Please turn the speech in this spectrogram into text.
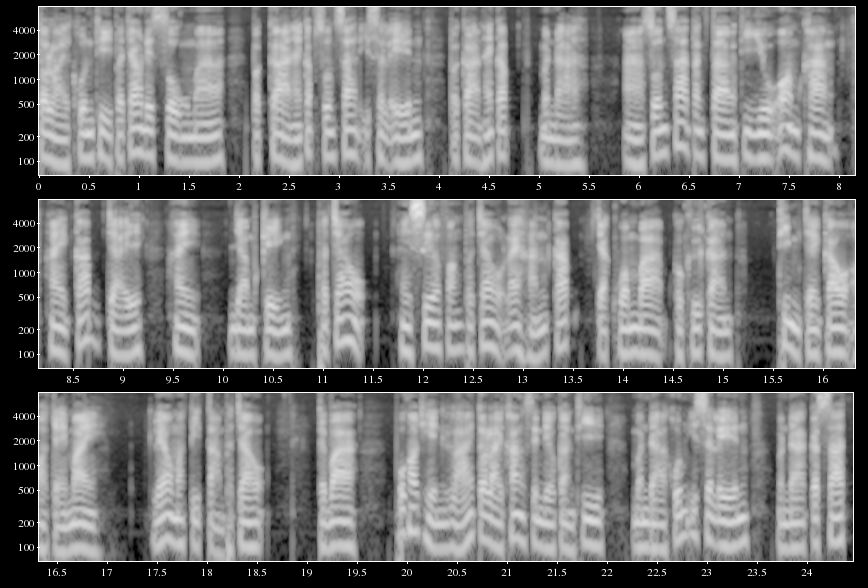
ต่อหลายคนที่พระเจ้าได้ส่งมาประกาศให้กับชนชาติอิสราเอลประกาศให้กับบรรดาอาชนชาติต่างๆ ที่อยู่อ้อมข้าง ให้กลับใจ ให้ยำเกรงพระเจ้า ให้เสื้อฟังพระเจ้าและหันกลับจากความบาปก็คือการทิ่มใจเก่าเอาใจใหม่ แล้วมาติดตามพระเจ้า แต่ว่า พวกเขาเห็นหลายต่อหลายครั้งเช่นเดียวกันที่บรรดาคนอิสราเอลบรรดากษัตริย์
